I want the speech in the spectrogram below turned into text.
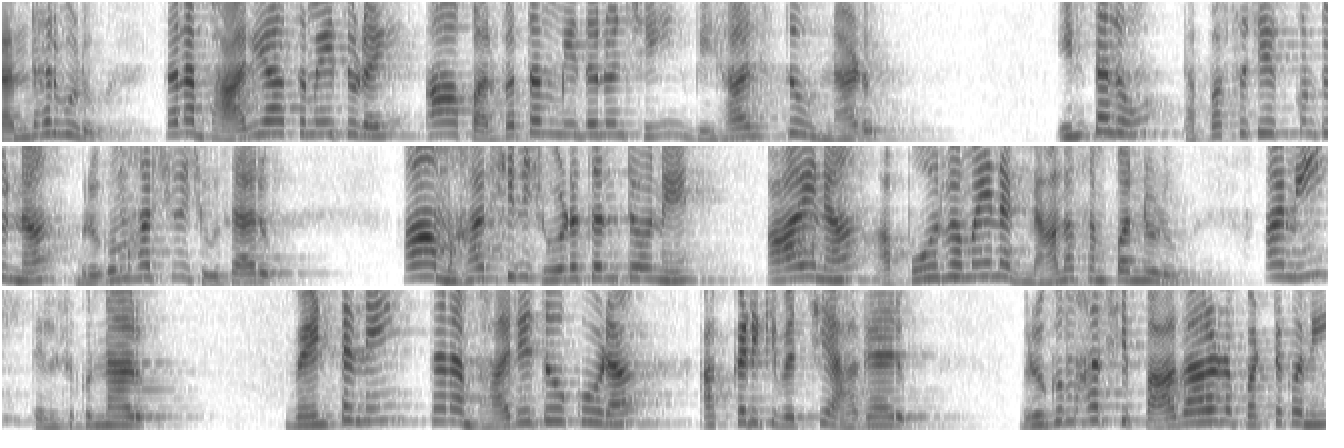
గంధర్వుడు తన భార్యాసమేతుడై ఆ పర్వతం మీద నుంచి విహారిస్తూ ఉన్నాడు. ఇంతలో తపస్సు చేసుకుంటున్న భృగుమహర్షిని చూశారు. ఆ మహర్షిని చూడటంతోనే ఆయన అపూర్వమైన జ్ఞాన సంపన్నుడు అని తెలుసుకున్నారు. వెంటనే తన భార్యతో కూడా అక్కడికి వచ్చి ఆగారు. భృగుమహర్షి పాదాలను పట్టుకొని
